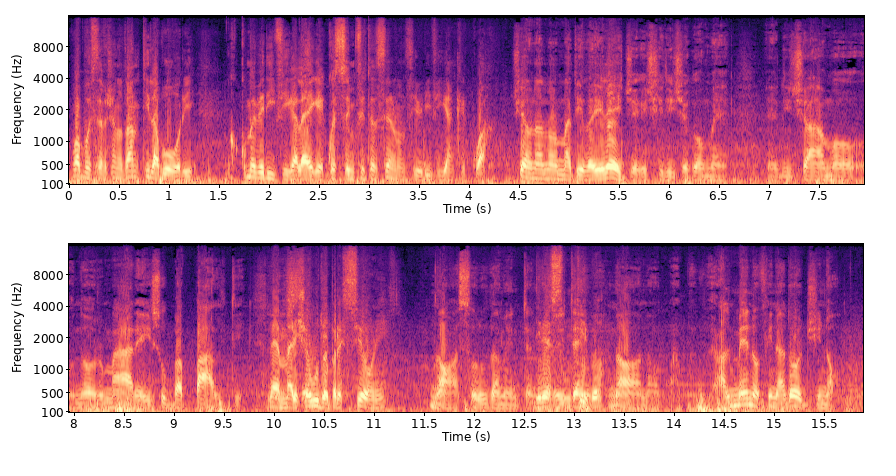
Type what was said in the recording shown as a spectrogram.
Qua voi state facendo tanti lavori, come verifica lei che questa infiltrazione non si verifica anche qua? C'è una normativa di legge che ci dice come eh, diciamo, normare i subappalti. Lei ha mai ricevuto pressioni? No, assolutamente no. Di nessun tipo? No, no, almeno fino ad oggi no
